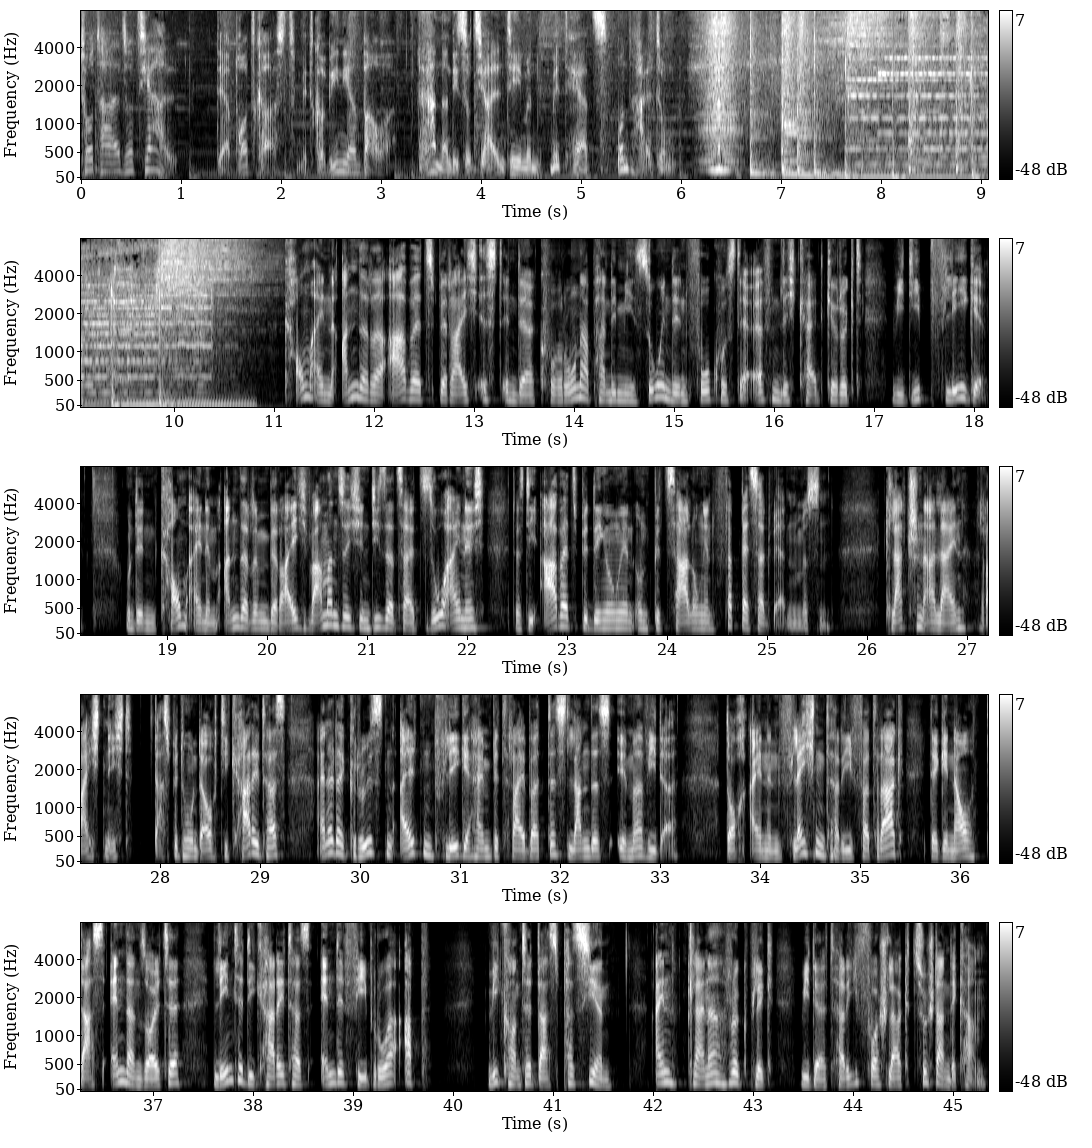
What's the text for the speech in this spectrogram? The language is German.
Total Sozial, der Podcast mit Corvinian Bauer. Ran an die sozialen Themen mit Herz und Haltung. Kaum ein anderer Arbeitsbereich ist in der Corona-Pandemie so in den Fokus der Öffentlichkeit gerückt wie die Pflege. Und in kaum einem anderen Bereich war man sich in dieser Zeit so einig, dass die Arbeitsbedingungen und Bezahlungen verbessert werden müssen. Klatschen allein reicht nicht. Das betont auch die Caritas, einer der größten Altenpflegeheimbetreiber des Landes, immer wieder. Doch einen Flächentarifvertrag, der genau das ändern sollte, lehnte die Caritas Ende Februar ab. Wie konnte das passieren? Ein kleiner Rückblick, wie der Tarifvorschlag zustande kam.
